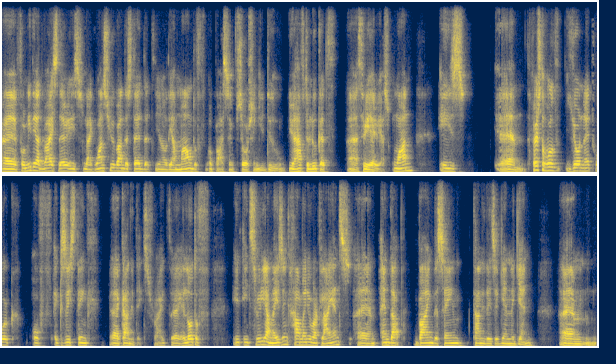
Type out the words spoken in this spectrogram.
uh, for me, the advice there is like once you've understood that you know the amount of, of passive sourcing you do, you have to look at uh, three areas. One is um, first of all your network of existing uh, candidates, right? Uh, a lot of it, it's really amazing how many of our clients um, end up buying the same candidates again and again um,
